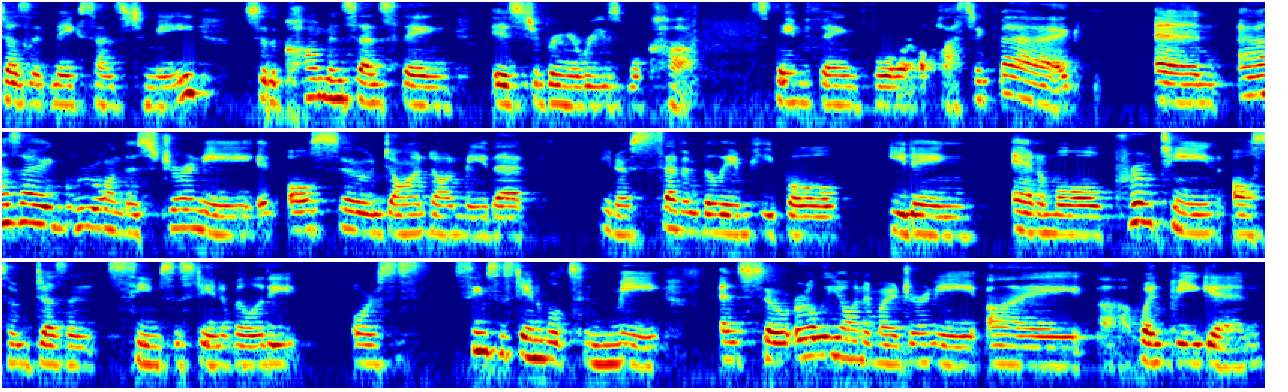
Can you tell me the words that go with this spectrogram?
doesn't make sense to me. So the common sense thing is to bring a reusable cup. Same thing for a plastic bag. And as I grew on this journey, it also dawned on me that, you know, 7 billion people eating animal protein also doesn't seem sustainability or seem sustainable to me. And so early on in my journey, I uh, went vegan.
